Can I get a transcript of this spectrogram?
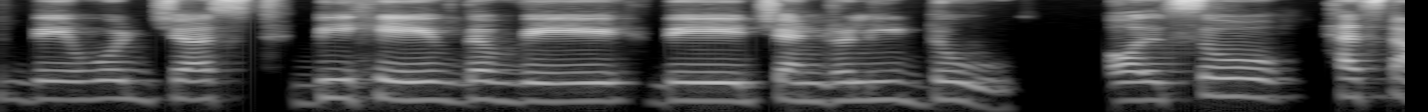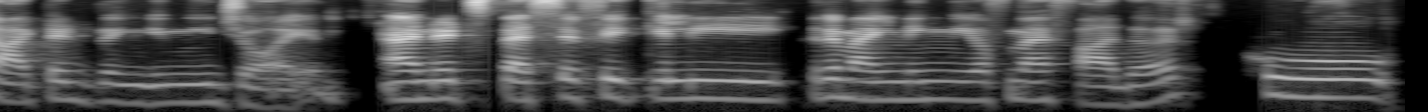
they would just behave the way they generally do also has started bringing me joy. And it's specifically reminding me of my father who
